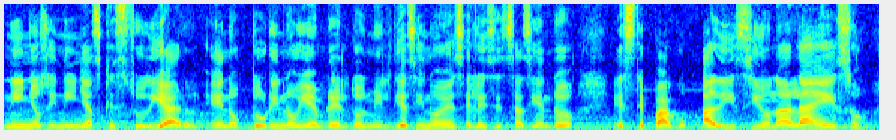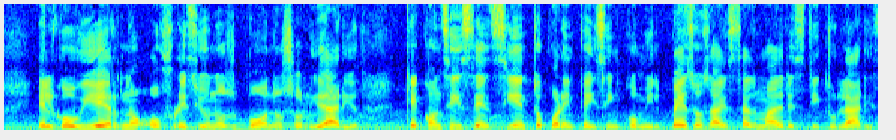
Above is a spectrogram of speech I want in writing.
niños y niñas que estudiaron en octubre y noviembre del 2019 se les está haciendo este pago. Adicional a eso, el gobierno ofreció unos bonos solidarios que consisten en 145 mil pesos a estas madres titulares.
